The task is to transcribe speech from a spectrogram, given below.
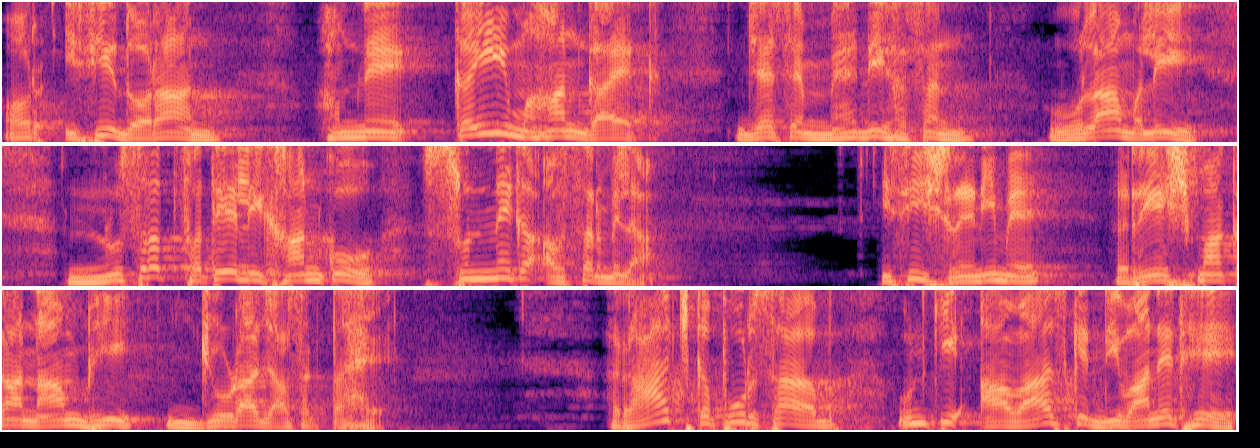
और इसी दौरान हमने कई महान गायक, जैसे मेहदी हसन, गुलाम अली, नुसरत फ़तेह अली खान को सुनने का अवसर मिला। इसी श्रेणी में रेशमा का नाम भी जोड़ा जा सकता है। राज कपूर साहब उनकी आवाज़ के दीवाने थे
